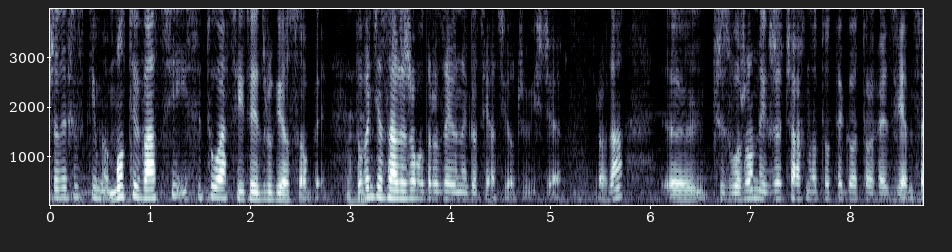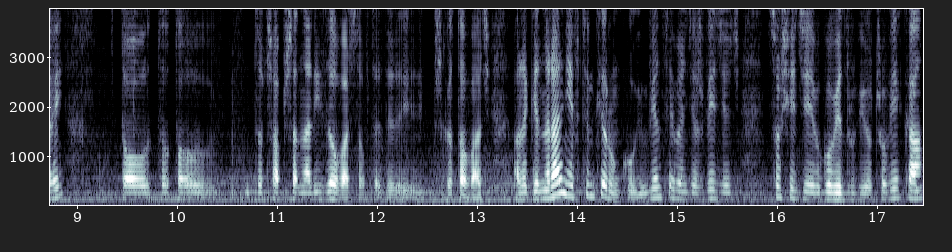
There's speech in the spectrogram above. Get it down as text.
przede wszystkim motywacji i sytuacji tej drugiej osoby. To będzie zależało od rodzaju negocjacji oczywiście, prawda? Y, Przy złożonych rzeczach, no to tego trochę jest więcej. To, to, to, to trzeba przeanalizować, to wtedy przygotować. Ale generalnie w tym kierunku, im więcej będziesz wiedzieć, co się dzieje w głowie drugiego człowieka,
